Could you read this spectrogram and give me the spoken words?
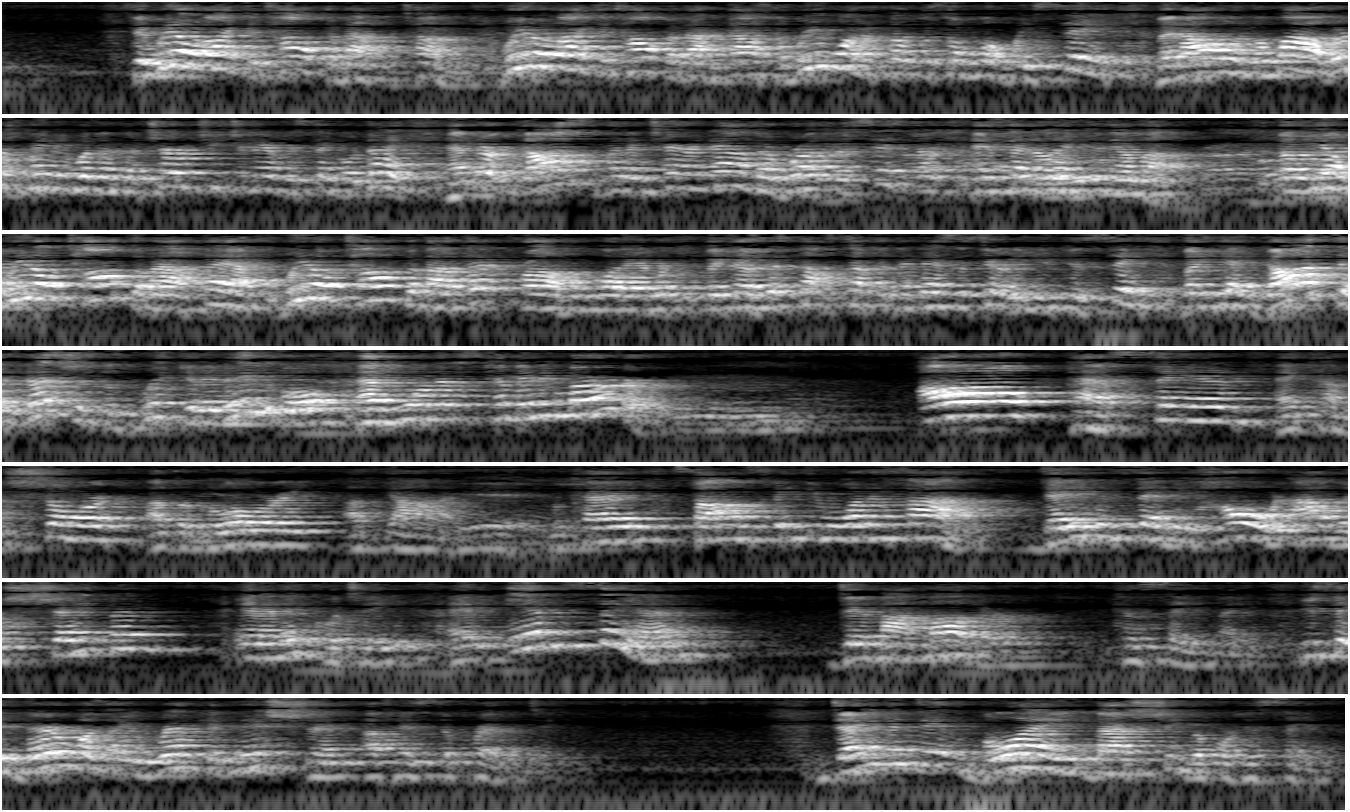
See, we don't like to talk about the tongue. We don't like to talk about gossip. We want to focus on what we see, but all in the while, there's many within the church each and every single day, and they're gossiping and tearing down their brother or sister instead of lifting them up. So yeah, we don't talk about that. We don't talk about that problem, whatever, because it's not something that necessarily you can see. But yet God says that's just as wicked and evil as one that is committing murder. All have sinned and come short of the glory of God. Okay? Psalms 51 and 5. David said, Behold, I was shapen in iniquity, and in sin did my mother conceive me. You see, there was a recognition of his depravity. David didn't blame Bathsheba for his sin.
